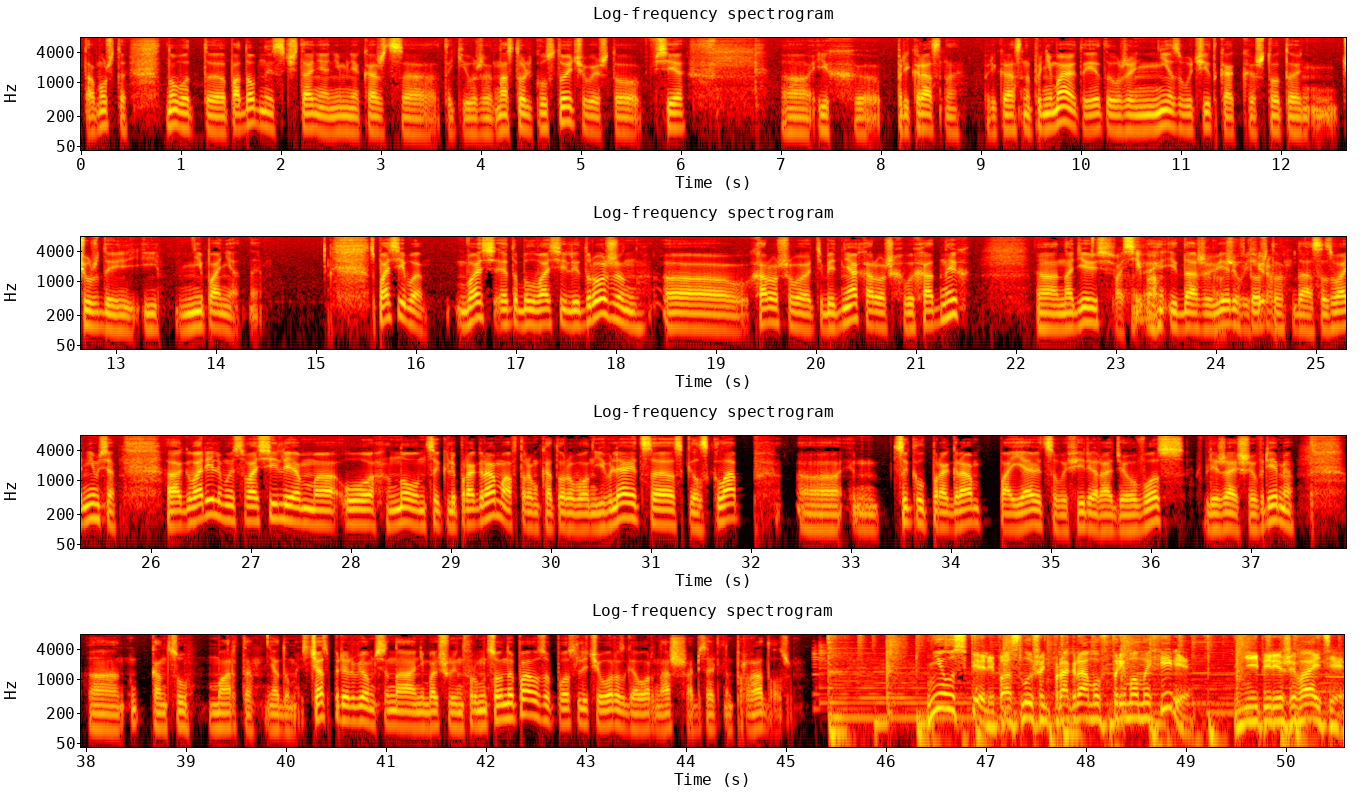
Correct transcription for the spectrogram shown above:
потому что, ну вот, э, подобные сочетания, они, мне кажется, такие уже настолько устойчивые, что все э, их э, прекрасно прекрасно понимают, и это уже не звучит как что-то чуждое и непонятное. Спасибо. Вась, это был Василий Дрожин. Э, хорошего тебе дня, хороших выходных. Э, надеюсь Спасибо. и даже Хорошего верю в то, эфира. что да, созвонимся. Э, говорили мы с Василием о новом цикле программ, автором которого он является, Skills Club. Цикл программ появится в эфире Радио ВОЗ в ближайшее время, ну, к концу марта, я думаю. Сейчас прервемся на небольшую информационную паузу, после чего разговор наш обязательно продолжим. Не успели послушать программу в прямом эфире? Не переживайте.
